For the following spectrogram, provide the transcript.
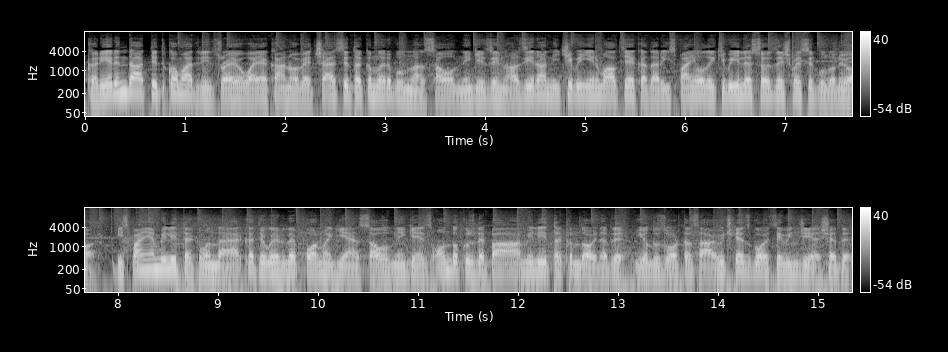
Kariyerinde Atletico Madrid, Rayo Vallecano ve Chelsea takımları bulunan Saul Niguez'in Haziran 2026'ya kadar İspanyol ekibiyle sözleşmesi bulunuyor. İspanya milli takımında her kategoride forma giyen Saul Niguez 19 defa A milli takımda oynadı. Yıldız orta saha 3 kez gol sevinci yaşadı.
